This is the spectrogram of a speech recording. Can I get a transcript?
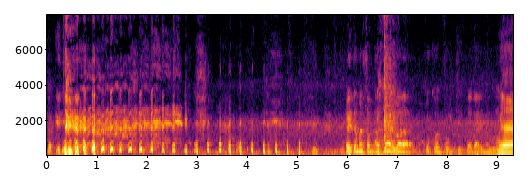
ตะกี้เฮ้ยแต่มันสัมผัสได้ว่าทุกคนส่งจิตว่าใดนะเว้ยอ่า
